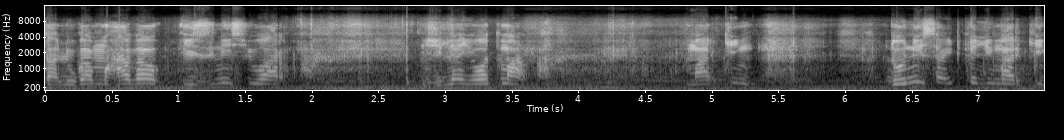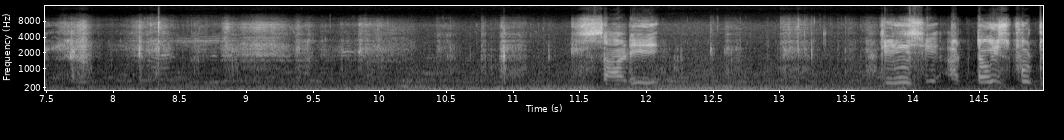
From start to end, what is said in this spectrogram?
तालुका महागाव इजनी शिवार जिल्हा यवतमाळ. मार्किंग. दोन्ही साईड केली मार्किंग. साडे तीनशे अठ्ठावीस फूट.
